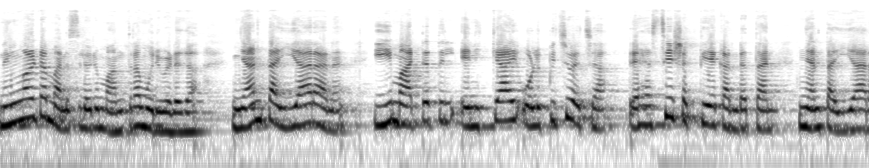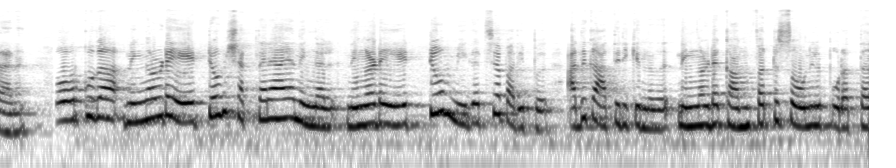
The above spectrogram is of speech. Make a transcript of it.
നിങ്ങളുടെ മനസ്സിലൊരു മന്ത്രം ഉരുവിടുക. ഞാൻ തയ്യാറാണ്. ഈ മാറ്റത്തിൽ എനിക്കായി ഒളിപ്പിച്ചു വെച്ച രഹസ്യശക്തിയെ കണ്ടെത്താൻ ഞാൻ തയ്യാറാണ്. ഓർക്കുക നിങ്ങളുടെ ഏറ്റവും ശക്തനായ നിങ്ങൾ നിങ്ങളുടെ ഏറ്റവും മികച്ച പതിപ്പ് അത് കാത്തിരിക്കുന്നത് നിങ്ങളുടെ കംഫർട്ട് സോണിൽ പുറത്ത്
